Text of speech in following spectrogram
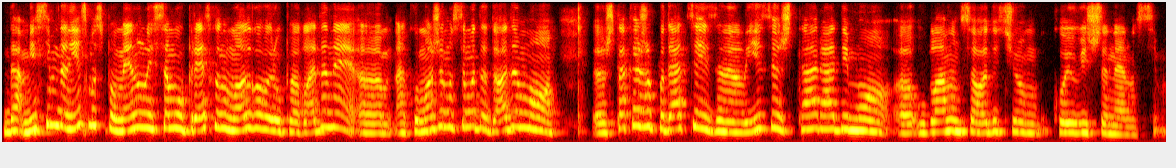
Da, mislim da nismo spomenuli samo u prethodnom odgovoru, pa Vladane, um, ako možemo samo da dodamo uh, šta kažu podaci iz analize, šta radimo uh, uglavnom sa odećom koju više ne nosimo?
